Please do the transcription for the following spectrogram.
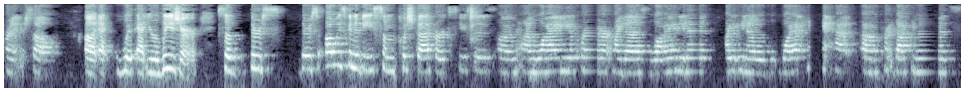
print it yourself uh, at, with, at your leisure. So there's there's always going to be some pushback or excuses on, on why I need a printer at my desk, why I need it, I, you know, why I can't have um, print documents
